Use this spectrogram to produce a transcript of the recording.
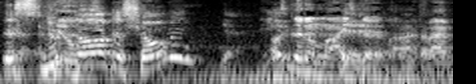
Is Yeah, Snoop Hills. Dogg a showman? Yeah, He's Oh, good on live. He's yeah, good yeah, live. I,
